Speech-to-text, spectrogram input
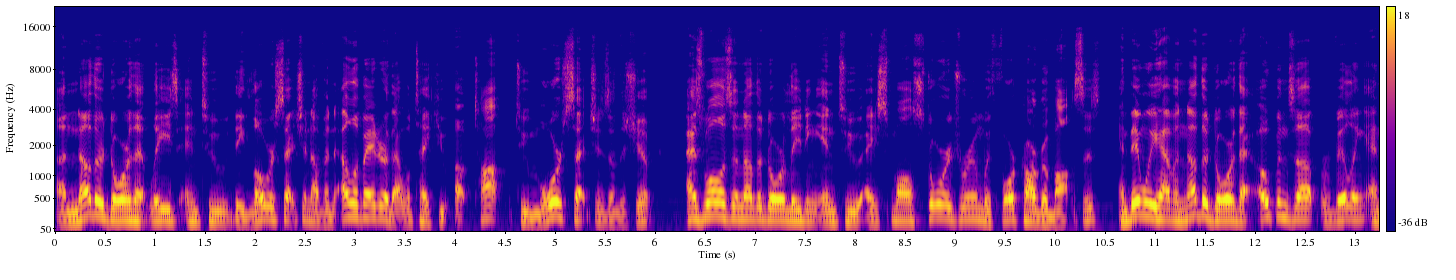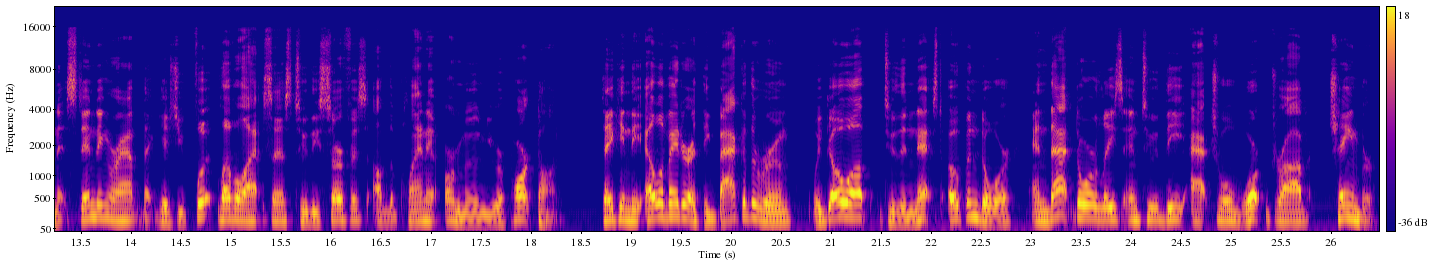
Another door that leads into the lower section of an elevator that will take you up top to more sections of the ship, as well as another door leading into a small storage room with four cargo boxes. And then we have another door that opens up, revealing an extending ramp that gives you foot level access to the surface of the planet or moon you are parked on. Taking the elevator at the back of the room, we go up to the next open door, and that door leads into the actual warp drive chamber.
